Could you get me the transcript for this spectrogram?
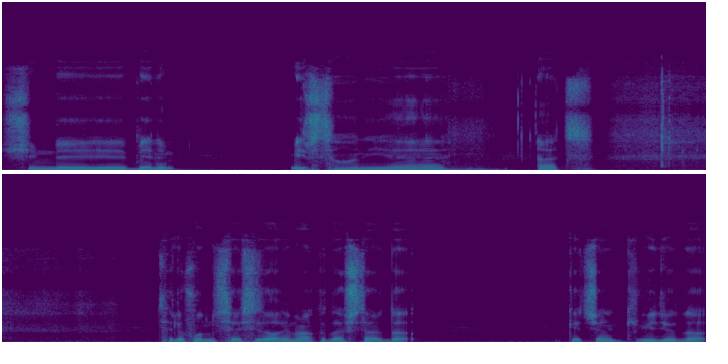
Şimdi benim bir saniye. Evet. Telefonu sessiz alayım arkadaşlar da geçenki videoda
